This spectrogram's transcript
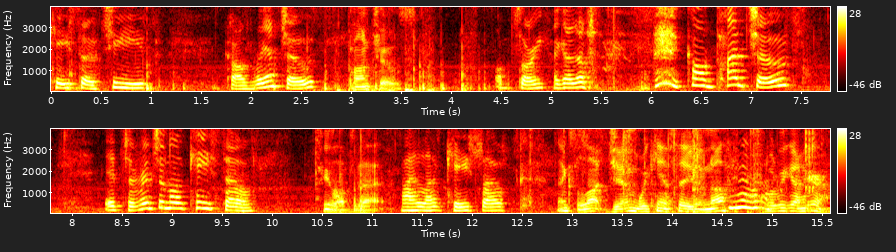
queso cheese called Ranchos. Pancho's. Oh, I'm sorry, I got it up. called Pancho's. It's original queso. She loves that. I love queso. Thanks a lot, Jim. We can't say it enough. what do we got here?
